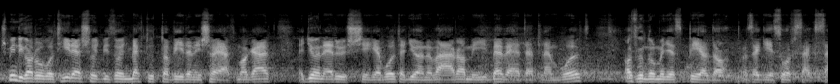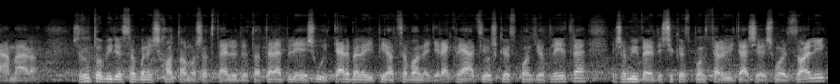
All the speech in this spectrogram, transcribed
és mindig arról volt híres, hogy bizony meg tudta védeni saját magát, egy olyan erőssége volt, egy olyan vár, ami bevehetetlen volt. Azt gondolom, hogy ez példa az egész ország számára. És az utóbbi időszakban is hatalmasat fejlődött a település, új termelői piaca van, egy rekreációs központ jött létre, és a művelődési központ felújítása is most zajlik.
